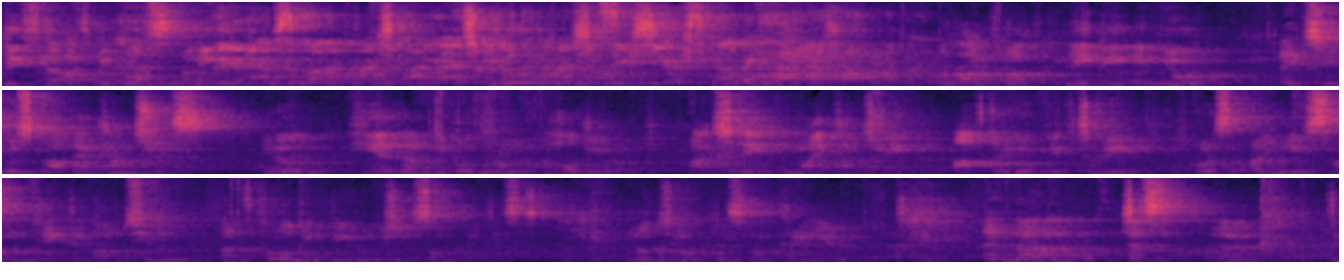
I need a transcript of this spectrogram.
please tell us because I mean. Do you have some other question? I'm answering No, the question no. six years. Alright, but maybe in your ex-Yugoslavia countries, you know, here there are people from the whole Europe. Actually, in my country, after your victory, of course, I knew something about you, but following the Eurovision Song Contest, not your personal career. And uh, just uh, the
